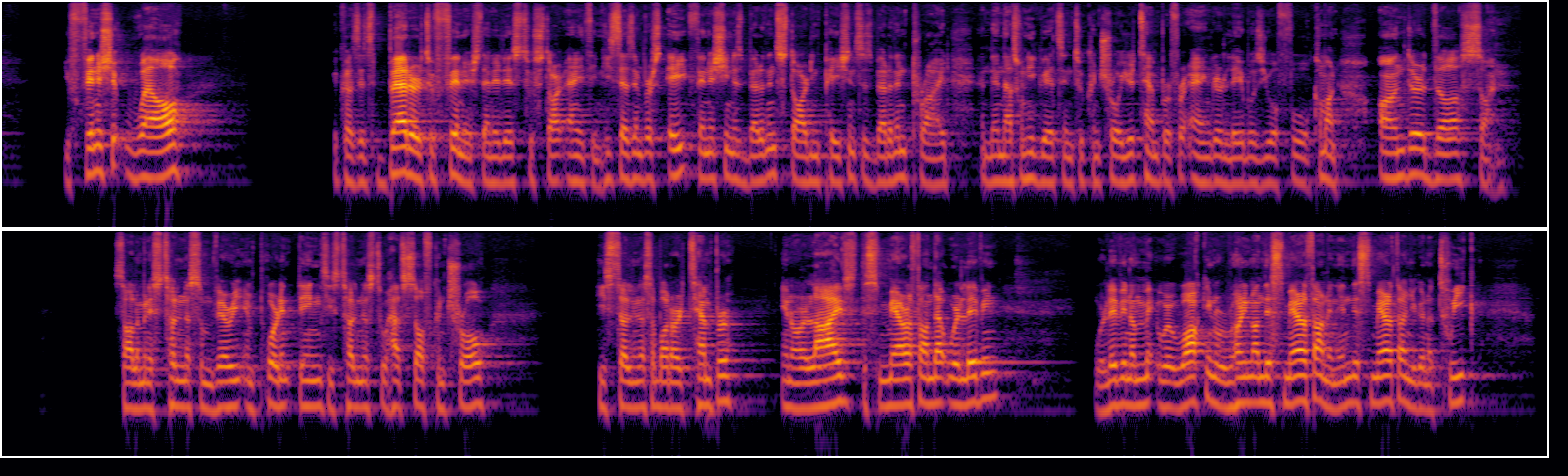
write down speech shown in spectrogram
You finish it well because it's better to finish than it is to start anything. He says in verse 8 finishing is better than starting, patience is better than pride. And then that's when he gets into control your temper for anger, labels you a fool. Come on, under the sun. Solomon is telling us some very important things. He's telling us to have self control. He's telling us about our temper in our lives, this marathon that we're living. We're living, we're walking, we're running on this marathon, and in this marathon, you're going to tweak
